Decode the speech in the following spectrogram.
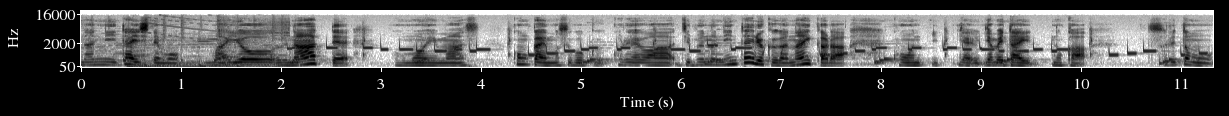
何に対しても迷うなって思います。今回もすごくこれは自分の忍耐力がないからこうややめたいのか。それとも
